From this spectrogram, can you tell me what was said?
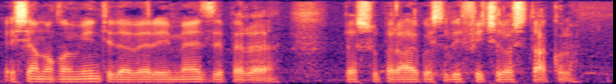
e siamo convinti di avere i mezzi per, per superare questo difficile ostacolo.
